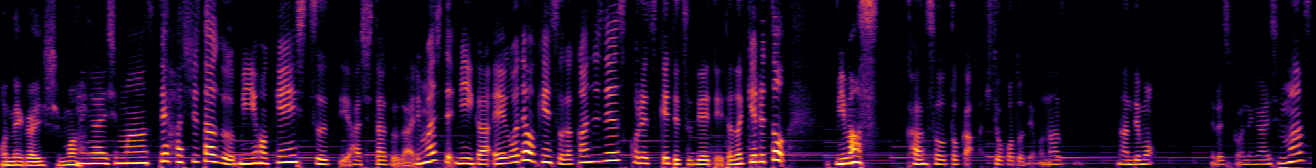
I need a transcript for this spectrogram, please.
お願いします。お願いします。で、ハッシュタグ、ミー保健室っていうハッシュタグがありまして、ミーが英語で保健室が漢字です。これつけてつぶやいていただけると、見ます。感想とか、一言でもな、なんでも、よろしくお願いします。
